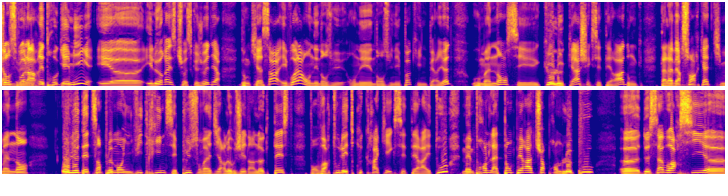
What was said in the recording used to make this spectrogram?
sens voilà rétro gaming et, euh, et le reste tu vois ce que je veux dire donc il y a ça et voilà on est dans une on est dans une époque et une période où maintenant c'est que le cash etc donc tu as la version arcade qui maintenant au lieu d'être simplement une vitrine, c'est plus, on va dire, l'objet d'un log test pour voir tous les trucs craqués, etc. et tout. Même prendre la température, prendre le pouls, euh, de savoir si euh,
